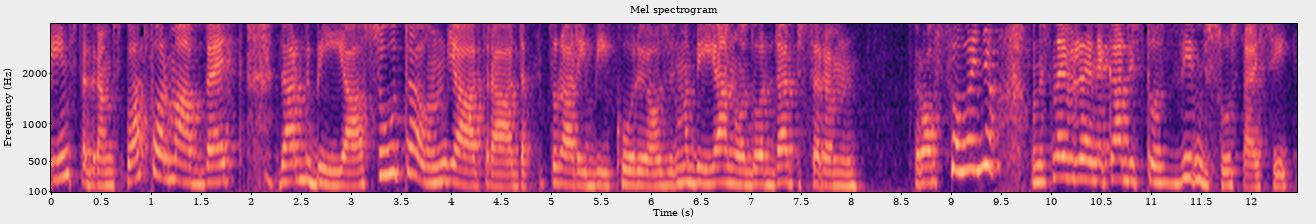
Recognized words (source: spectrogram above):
Instagrams platformā, bet darbi bija jāsūta un jāatrāda. Tur arī bija kuriozi. Man bija jānodod darbs ar um, rosoliņu, un es nevarēju nekādus tos zirņus uztaisīt.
